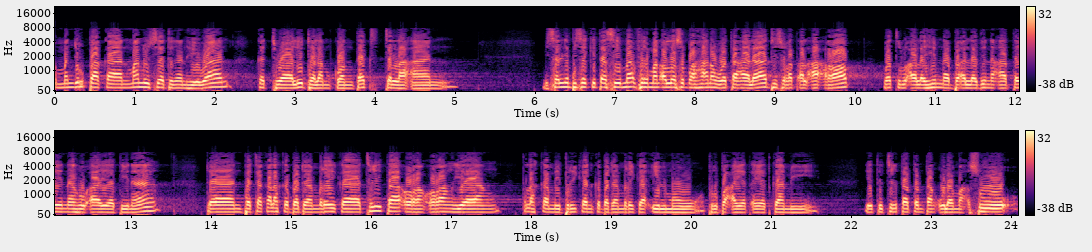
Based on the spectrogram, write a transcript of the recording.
menyerupakan manusia dengan hewan kecuali dalam konteks celaan. Misalnya bisa kita simak firman Allah Subhanahu wa taala di surat Al-A'raf, "Watul alaihim naba alladziina atainahu ayatina" dan bacakanlah kepada mereka cerita orang-orang yang telah kami berikan kepada mereka ilmu berupa ayat-ayat kami yaitu cerita tentang ulama su'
